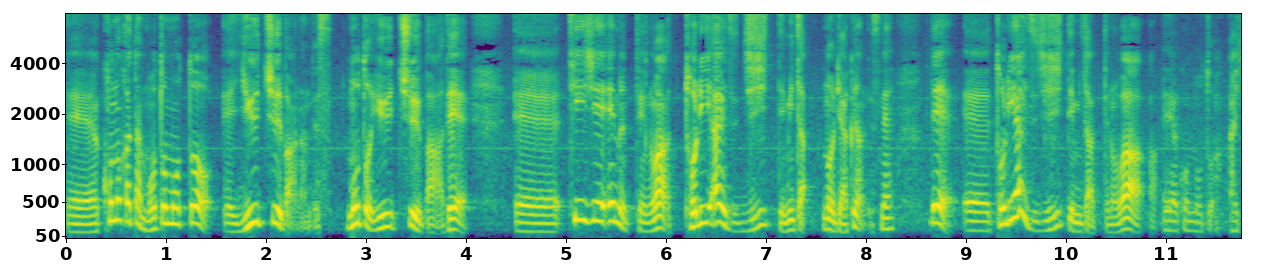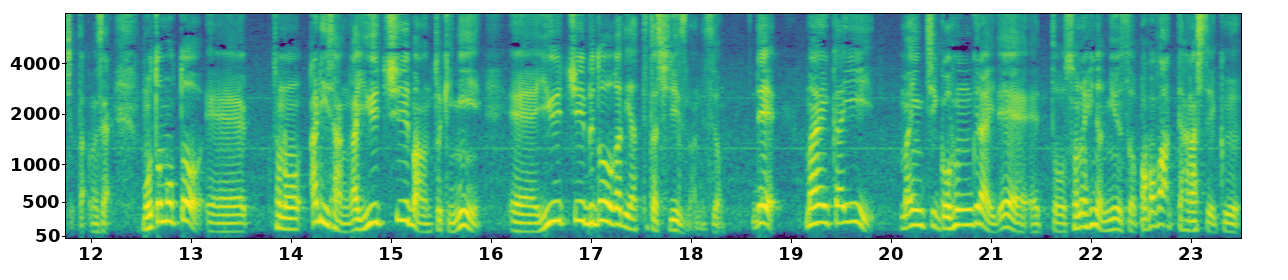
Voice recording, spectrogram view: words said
えー、この方もともと YouTuber なんです。元 YouTuber で、えー、TJM っていうのはとりあえずじじってみたの略なんですねで、えー、とりあえずじじってみたっていうのはエアコンの音入っちゃったごめんなさいもともと、えー、そのアリさんが YouTuber の時に、えー、YouTube 動画でやってたシリーズなんですよで毎回毎日5分ぐらいで、えっと、その日のニュースをパパパって話していく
